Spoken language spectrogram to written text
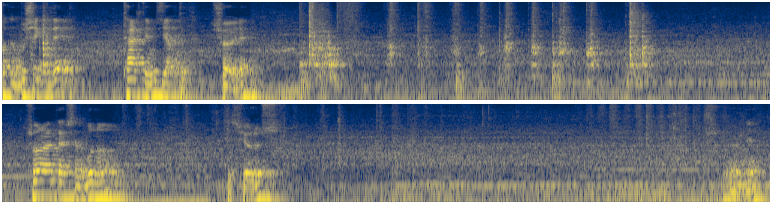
Bakın bu şekilde tertemiz yaptık. Şöyle. Sonra arkadaşlar bunu kesiyoruz. Şöyle.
